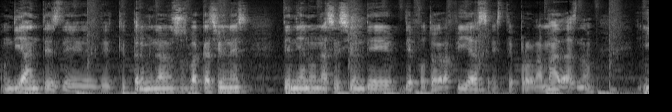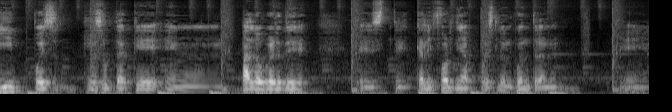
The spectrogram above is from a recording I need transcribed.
un día antes de, que terminaron sus vacaciones, tenían una sesión de, fotografías este, programadas, ¿no? Y pues resulta que en Palo Verde, este, California, pues lo encuentran eh,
